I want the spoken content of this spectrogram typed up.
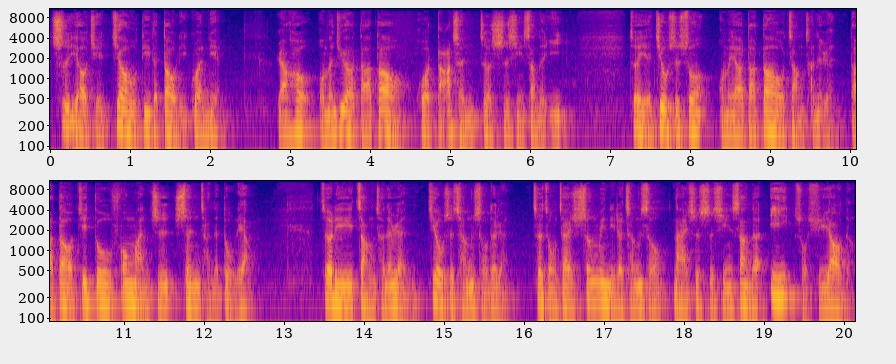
次要且较低的道理观念。然后我们就要达到或达成这实行上的一。这也就是说，我们要达到长成的人，达到基督丰满之生产的度量。这里长成的人就是成熟的人。这种在生命里的成熟，乃是实行上的一所需要的。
